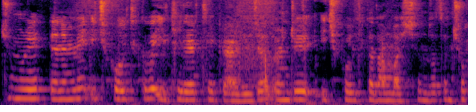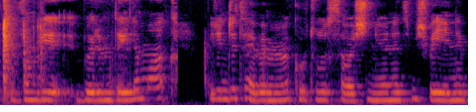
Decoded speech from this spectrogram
Cumhuriyet dönemi iç politika ve ilkeleri tekrarlayacağız. Önce iç politikadan başlayalım. Zaten çok uzun bir bölüm değil ama Birinci TBMM Kurtuluş Savaşı'nı yönetmiş ve yeni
